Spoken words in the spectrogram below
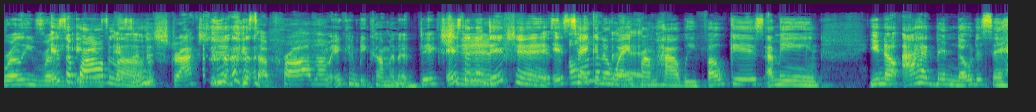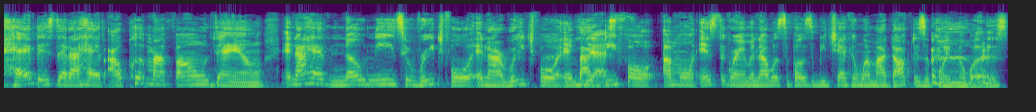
really, really It's a problem. Is. It's a distraction. it's a problem. It can become an addiction. It's an addiction. It's, it's taken away that. from how we focus. I mean, you know, I have been noticing habits that I have. I'll put my phone down and I have no need to reach for it and I reach for it. And by yes. default, I'm on Instagram and I was supposed to be checking when my doctor's appointment was.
